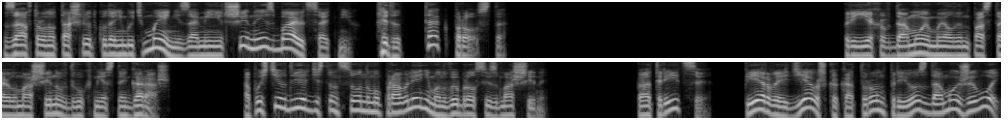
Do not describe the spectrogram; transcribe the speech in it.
Завтра он отошлет куда-нибудь Мэнни, заменит шины и избавится от них. Это так просто. Приехав домой, Мелвин поставил машину в двухместный гараж. Опустив дверь дистанционным управлением, он выбрался из машины. Патриция, первая девушка, которую он привез домой живой.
